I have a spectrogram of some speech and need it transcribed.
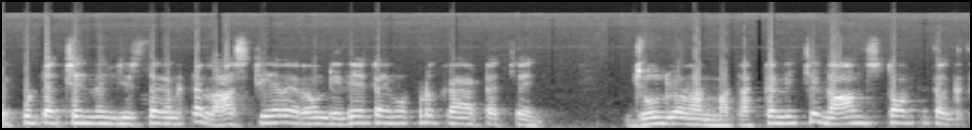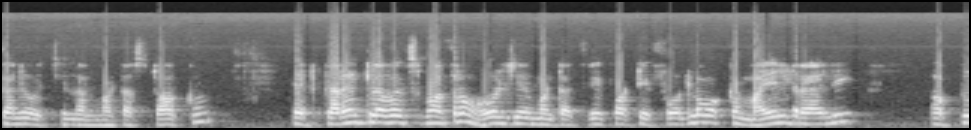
ఎప్పుడు టచ్ అయిందని చూస్తే కనుక లాస్ట్ ఇయర్ అరౌండ్ ఇదే టైం అప్పుడు టచ్ అయింది. జూన్లో అనమాట అక్కడి నుంచి నాన్ స్టాప్ తగ్గుతానే వచ్చింది అనమాట స్టాక్ ఎట్ కరెంట్ లెవెల్స్ మాత్రం హోల్డ్ చేయమంట. త్రీ ఫార్టీ ఫోర్లో ఒక mild rally up to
